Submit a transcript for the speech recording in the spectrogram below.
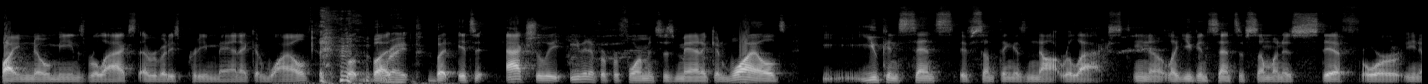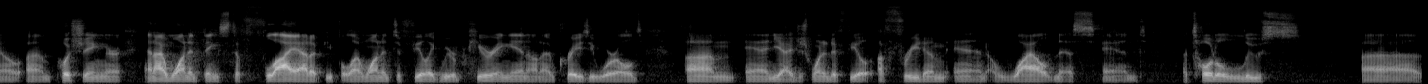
by no means relaxed. Everybody's pretty manic and wild, but but Right. but it's actually even if a performance is manic and wild you can sense if something is not relaxed you know like you can sense if someone is stiff or you know um, pushing or and i wanted things to fly out of people i wanted to feel like we were peering in on a crazy world um, and yeah i just wanted to feel a freedom and a wildness and a total loose uh,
